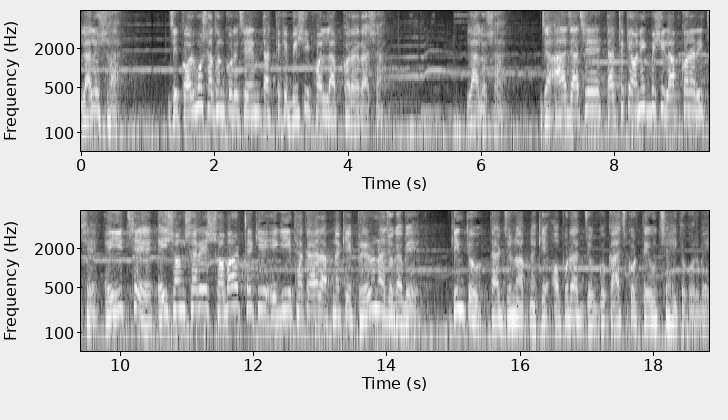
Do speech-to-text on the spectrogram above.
লালসা, যে কর্ম সাধন করেছেন, তার থেকে বেশি ফল লাভ করার আশা। লালসা, যা আজ আছে, তার থেকে অনেক বেশি লাভ করার ইচ্ছে। এই ইচ্ছে, এই সংসারে সবার থেকে এগিয়ে থাকার আপনাকে প্রেরণা যোগাবে, কিন্তু তার জন্য আপনাকে অপরাধযোগ্য কাজ করতে উৎসাহিত করবে।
